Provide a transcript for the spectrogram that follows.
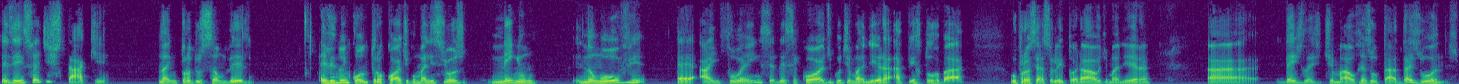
Quer dizer, isso é destaque na introdução dele. Ele não encontrou código malicioso nenhum. Não houve é, a influência desse código de maneira a perturbar o processo eleitoral de maneira a deslegitimar o resultado das urnas.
